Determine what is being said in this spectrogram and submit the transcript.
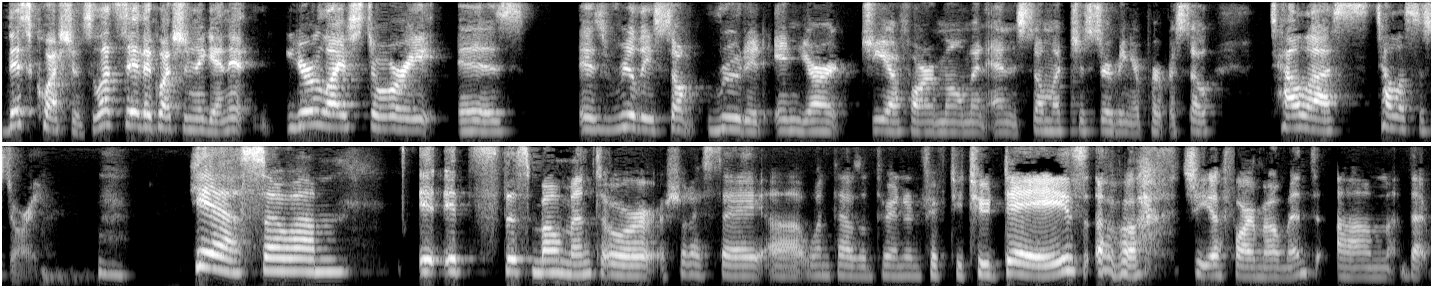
this question. So let's say the question again. It, your life story is is really so rooted in your gfr moment and so much is serving your purpose. So tell us tell us the story. Yeah so um it, it's this moment, or should I say, uh, 1,352 days of a GFR moment um, that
